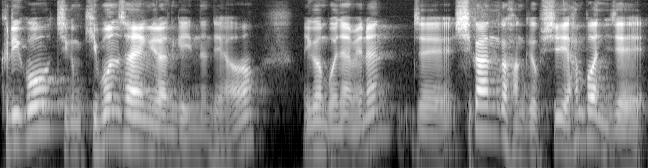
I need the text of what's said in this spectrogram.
그리고 지금 기본 사용이라는 게 있는데요. 이건 뭐냐면은 이제 시간과 관계없이 한번 이제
